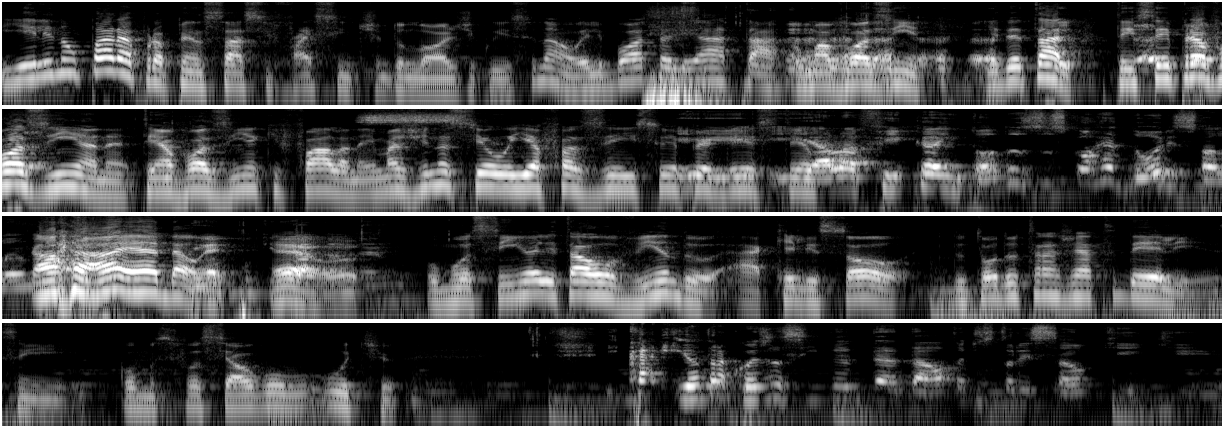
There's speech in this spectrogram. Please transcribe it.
E ele não para pra pensar se faz sentido lógico isso. Não, ele bota ali, ah tá, uma vozinha. E detalhe, tem sempre a vozinha, né? Tem a vozinha que fala, né? Imagina se eu ia fazer isso, eu ia perder E, esse e tempo. ela fica em todos os corredores falando. Ah, é, não, é. é, tá o, o mocinho ele tá ouvindo aquele sol do todo o trajeto dele, assim, como se fosse algo útil. E, cara, e outra coisa assim da, da, da alta destruição que, que,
